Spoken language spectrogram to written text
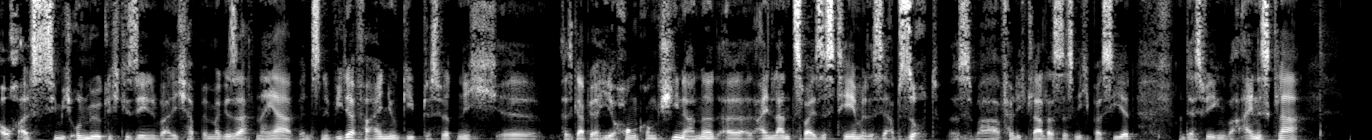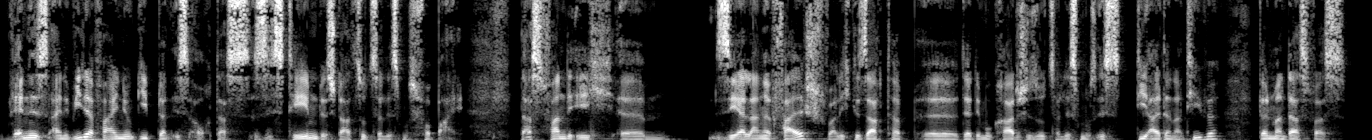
auch als ziemlich unmöglich gesehen, weil ich habe immer gesagt, na ja, wenn es eine Wiedervereinigung gibt, es wird nicht, äh, es gab ja hier Hongkong, China, ne, äh, ein Land, zwei Systeme, das ist ja absurd. Das war völlig klar, dass das nicht passiert und deswegen war eines klar, wenn es eine Wiedervereinigung gibt, dann ist auch das System des Staatssozialismus vorbei. Das fand ich ähm, sehr lange falsch, weil ich gesagt habe, äh, der demokratische Sozialismus ist die Alternative. Wenn man das, was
